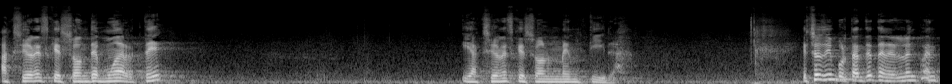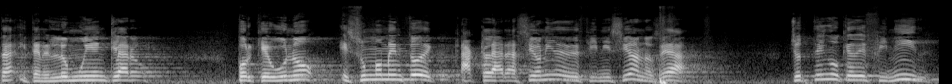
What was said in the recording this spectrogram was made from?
acciones que son de muerte y acciones que son mentira. Esto es importante tenerlo en cuenta y tenerlo muy en claro porque uno es un momento de aclaración y de definición, o sea, yo tengo que definir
